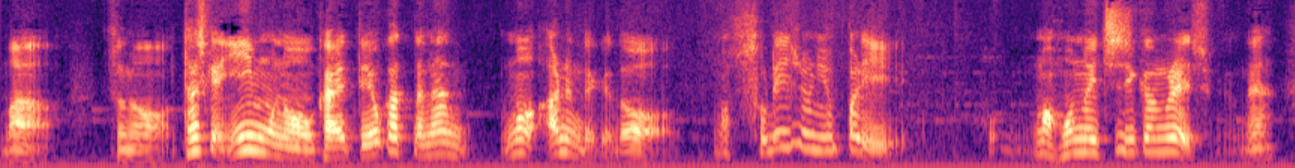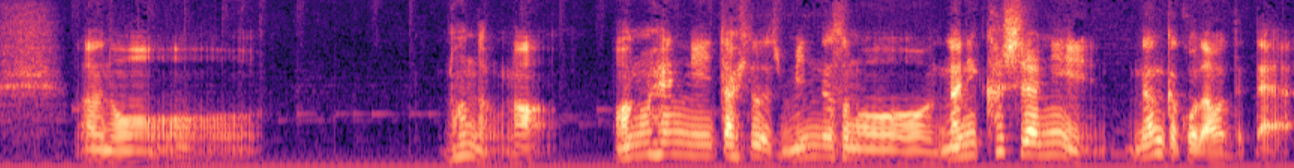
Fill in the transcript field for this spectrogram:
まあその確かにいいものを買えてよかったなもあるんだけど、まあ、それ以上にやっぱりまあほんの1時間ぐらいでしたけどね。あのなんだろうな。あの辺にいた人たちみんなその何かしらに何かこだわってて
